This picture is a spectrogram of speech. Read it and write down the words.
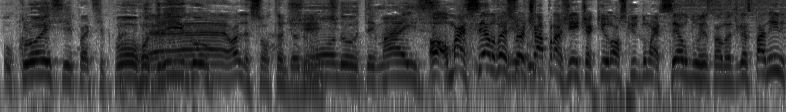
O Cloice participou, o Rodrigo. É, olha só o tanto de gente. Todo mundo, tem mais. Ó, o Marcelo vai sortear pra gente aqui, o nosso querido Marcelo do restaurante Gasparini.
